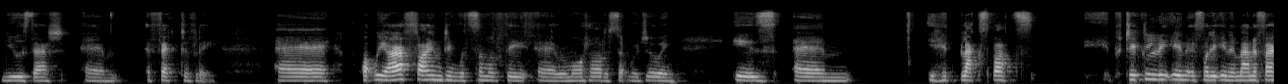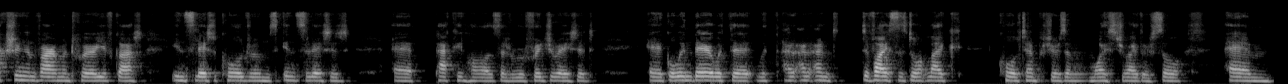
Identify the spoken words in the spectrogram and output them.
use that um, effectively. Uh, what we are finding with some of the uh, remote audits that we're doing is um, you hit black spots, particularly in in a manufacturing environment where you've got insulated cold rooms, insulated uh, packing halls that are refrigerated. Uh, go in there with the with and, and, devices don't like cold temperatures and moisture either. So um,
